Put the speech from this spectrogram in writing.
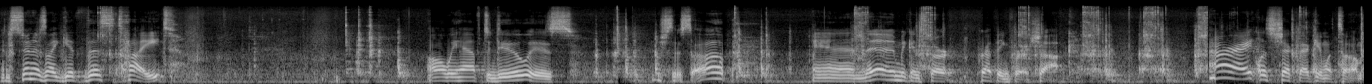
As soon as I get this tight, all we have to do is push this up and then we can start prepping for a shock. Right, let's check back in with Tommy.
